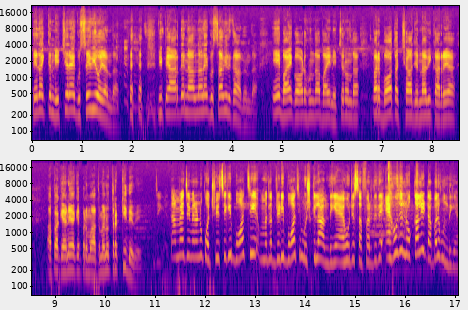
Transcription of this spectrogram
ਤੇ ਇਹਦਾ ਇੱਕ ਨੇਚਰ ਹੈ, ਗੁੱਸੇ ਵੀ ਹੋ ਜਾਂਦਾ। ਵੀ ਪਿਆਰ ਦੇ ਨਾਲ ਨਾਲ ਇਹ ਗੁੱਸਾ ਵੀ ਦਿਖਾ ਦਿੰਦਾ। ਇਹ ਬਾਏ ਗੋਡ ਹੁੰਦਾ ਬਾਏ ਨੇਚਰ ਹੁੰਦਾ, ਪਰ ਬਹੁਤ ਅੱਛਾ ਜਿੰਨਾ ਵੀ ਕਰ ਰਿਹਾ, ਆਪਾਂ ਕਹਿੰਦੇ ਆ ਕਿ ਪ੍ਰਮਾਤਮਾ ਨੂੰ ਤਰੱਕੀ ਦੇਵੇ। ਤਾਂ ਮੈਂ ਜਿਵੇਂ ਇਹਨਾਂ ਨੂੰ ਪੁੱਛ ਰਹੀ ਸੀ ਕਿ ਬਹੁਤ ਸੀ ਮਤਲਬ ਜਿਹੜੀ ਬਹੁਤ ਸੀ ਮੁਸ਼ਕਿਲਾਂ ਆਉਂਦੀਆਂ ਇਹੋ ਜਿਹੇ ਸਫ਼ਰ ਦੇ ਤੇ ਇਹੋ ਜਿਹੇ ਲੋਕਾਂ ਲਈ ਡਬਲ ਹੁੰਦੀਆਂ।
